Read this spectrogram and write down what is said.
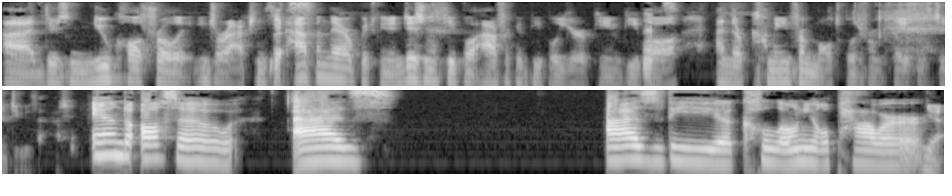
Uh, there's new cultural interactions that Yes. happen there between indigenous people, African people, European people, Yes. and they're coming from multiple different places to do that. and also as as the colonial power Yeah.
